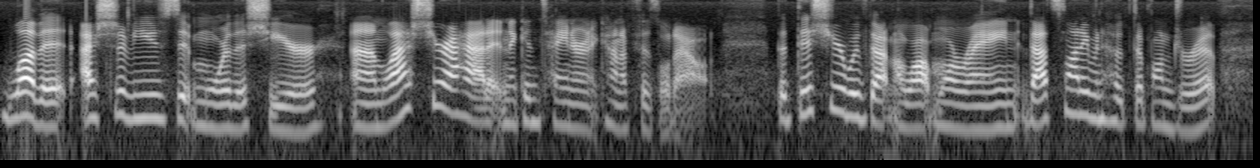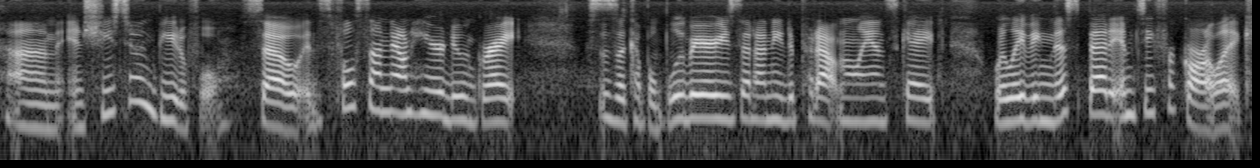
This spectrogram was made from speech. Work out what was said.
Love it. I should have used it more this year. Um, last year I had it in a container and it kind of fizzled out. But this year we've gotten a lot more rain. That's not even hooked up on drip, um, and she's doing beautiful. So it's full sun down here, doing great. This is a couple blueberries that I need to put out in the landscape. We're leaving this bed empty for garlic.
